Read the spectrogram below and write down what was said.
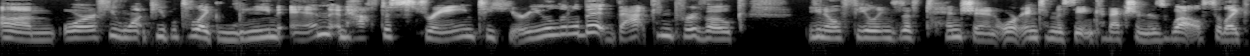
Um, or if you want people to like lean in and have to strain to hear you a little bit, that can provoke you know, feelings of tension or intimacy and connection as well. So like,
